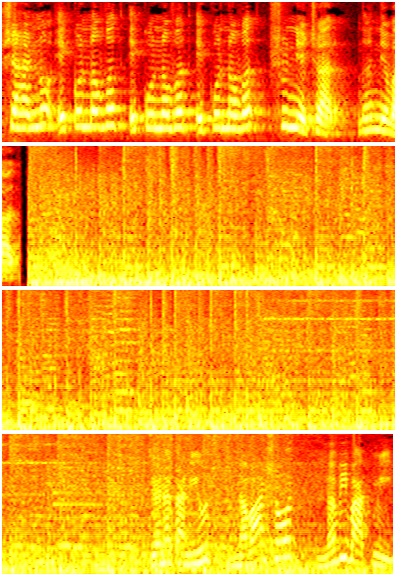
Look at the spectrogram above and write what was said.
शहाण्णव एकोणनव्वद एकोणनव्वद एकोणनव्वद शून्य चार. धन्यवाद. जनता न्यूज नवा शोध नवी बातमी.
